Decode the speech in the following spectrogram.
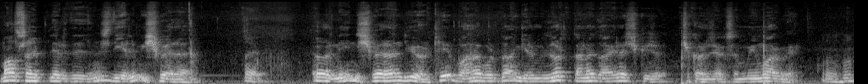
Mal sahipleri dediniz diyelim işveren. Evet. Örneğin işveren diyor ki bana buradan 24 tane daire çıkaracaksın mimar bey. Hı hı.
